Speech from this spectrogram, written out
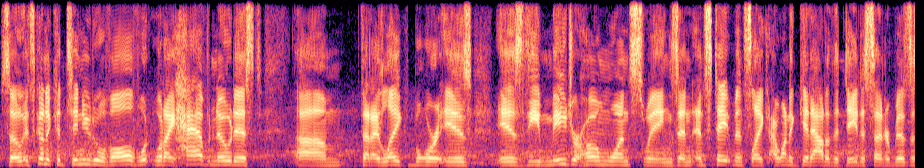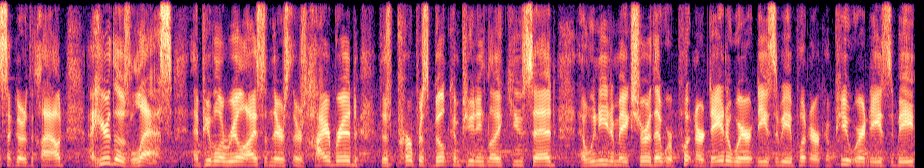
so it's going to continue to evolve. What, what I have noticed um, that I like more is, is the major home one swings and, and statements like, I want to get out of the data center business and go to the cloud. I hear those less. And people are realizing there's, there's hybrid, there's purpose-built computing like you said, and we need to make sure that we're putting our data where it needs to be, putting our compute where it needs to be,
